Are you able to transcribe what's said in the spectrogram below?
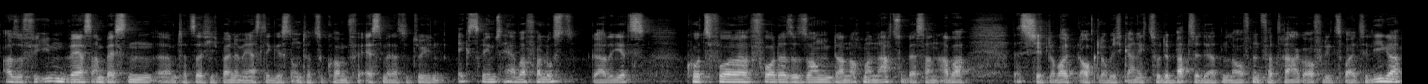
Also für ihn wäre es am besten, ähm, tatsächlich bei einem Erstligisten unterzukommen. Für Essen wäre das natürlich ein extrem herber Verlust, gerade jetzt kurz vor, vor der Saison dann nochmal nachzubessern. Aber das steht ich, auch, glaube ich, gar nicht zur Debatte. Der hat einen laufenden Vertrag auch für die zweite Liga.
